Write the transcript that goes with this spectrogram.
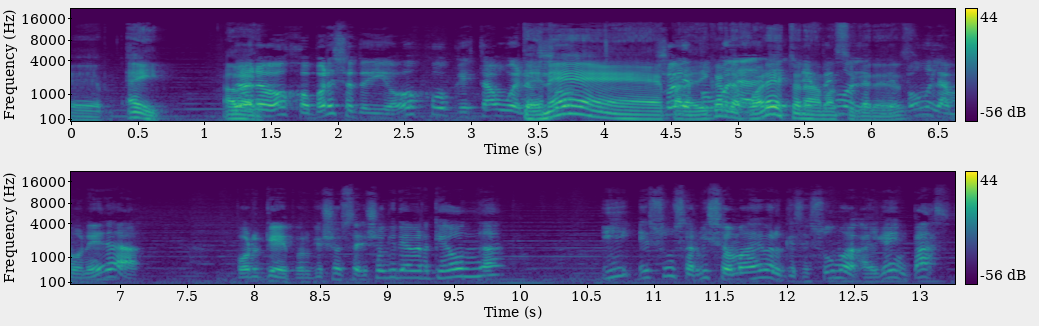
Eh, ey, a no, no, ojo, por eso te digo, ojo que está bueno. Tenés para dedicarte a jugar esto nada más si querés. ¿Le pongo la moneda? ¿Por qué? Porque yo sé, yo quería ver qué onda y es un servicio más ever que se suma al Game Pass.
